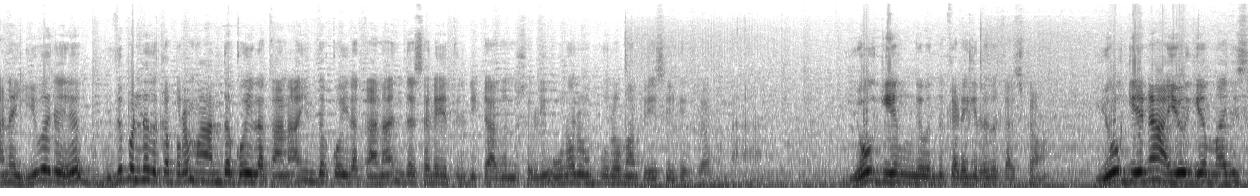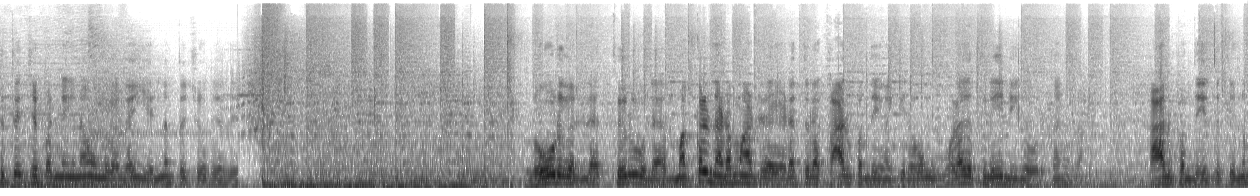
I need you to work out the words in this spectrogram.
ஆனால் இவர் இது பண்ணதுக்கப்புறமா அந்த கோயிலை காணா இந்த கோயிலை காணா இந்த சிலையை திருடிட்டாங்கன்னு சொல்லி உணர்வுபூர்வமாக பேசிகிட்டு இருக்காங்கன்னா யோகியங்க வந்து கிடைக்கிறது கஷ்டம். யோகியனா அயோக்கியம் மாதிரி சித்தச்சை பண்ணிங்கன்னா உங்களெல்லாம் என்னத்தை சொல்கிறது ரோடுகளில் தெருவில் மக்கள் நடமாட்டுற இடத்துல கார் பந்தயம் வைக்கிறவங்க உலகத்திலேயே நீங்கள் ஒருத்தங்க தான். கார் பந்தயத்துக்குன்னு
